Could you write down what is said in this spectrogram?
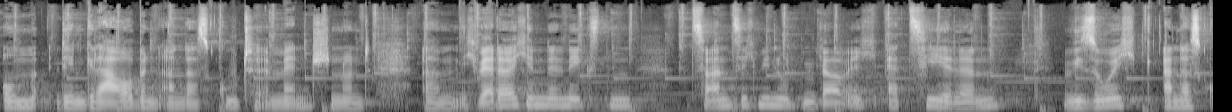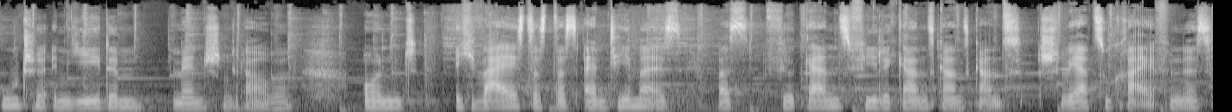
um den Glauben an das Gute im Menschen. Und ähm, ich werde euch in den nächsten 20 Minuten, glaube ich, erzählen, wieso ich an das Gute in jedem Menschen glaube. Und ich weiß, dass das ein Thema ist, was für ganz viele ganz, ganz, ganz schwer zu greifen ist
